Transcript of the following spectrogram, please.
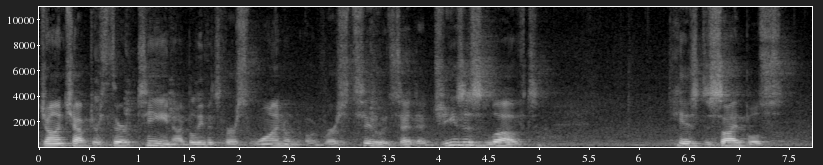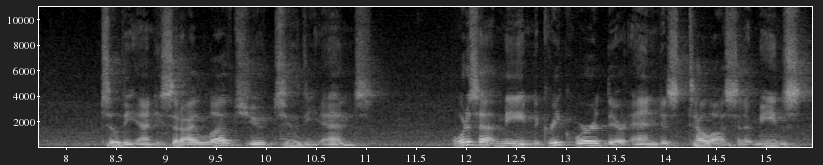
John chapter 13, I believe it's verse 1 or, or verse 2, it said that Jesus loved his disciples till the end. He said, I loved you to the end. What does that mean? The Greek word there, end, is telos, and it means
